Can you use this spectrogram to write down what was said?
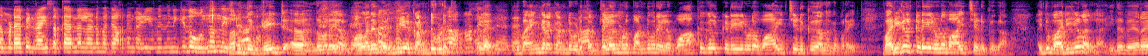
നമ്മുടെ പിണറായി സർക്കാരിനല്ലാണ്ട് മറ്റാർക്കും കഴിയുമെന്ന് എനിക്ക് തോന്നുന്നില്ല. ഗ്രേറ്റ് എന്താ പറയാ വളരെ വലിയ കണ്ടുപിടുത്തം അല്ലെ. ഒരു ഭയങ്കര കണ്ടുപിടുത്തം. ചില നമ്മൾ പണ്ട് പറയല്ലോ വാക്കുകൾക്കിടയിലൂടെ വായിച്ചെടുക്കുക എന്നൊക്കെ പറയും. വരികൾക്കിടയിലൂടെ വായിച്ചെടുക്കുക. ഇത് വരികളല്ല ഇത് വേറെ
